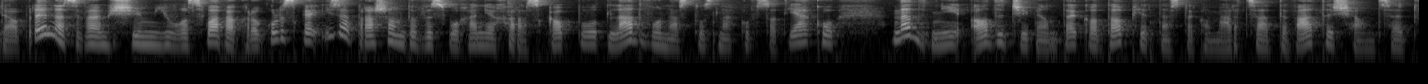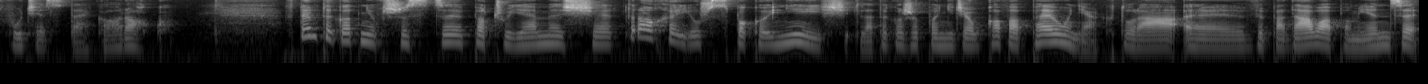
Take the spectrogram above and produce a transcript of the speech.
dobry, nazywam się Miłosława Krogulska i zapraszam do wysłuchania horoskopu dla 12 znaków Zodiaku na dni od 9 do 15 marca 2020 roku. W tym tygodniu wszyscy poczujemy się trochę już spokojniejsi, dlatego że poniedziałkowa pełnia, która e, wypadała pomiędzy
